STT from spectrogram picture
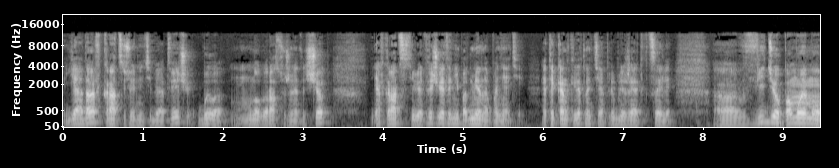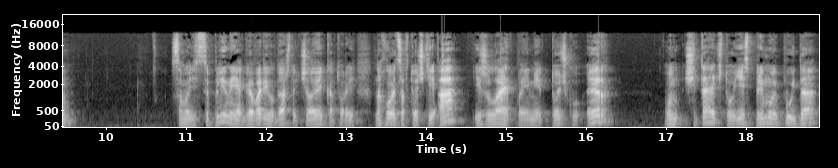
э, я давай вкратце сегодня тебе отвечу, было много раз уже на этот счет. Я вкратце тебе отвечу, это не подмена понятий, это конкретно тебя приближает к цели. Э, в видео, по-моему, самодисциплины я говорил, да, что человек, который находится в точке А и желает поиметь точку R, он считает, что есть прямой путь, да,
